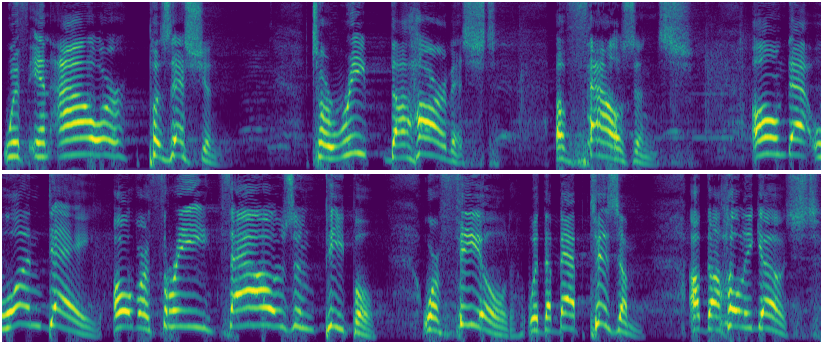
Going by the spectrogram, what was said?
within our possession to reap the harvest of thousands. On that one day, over 3,000 people were filled with the baptism of the Holy Ghost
